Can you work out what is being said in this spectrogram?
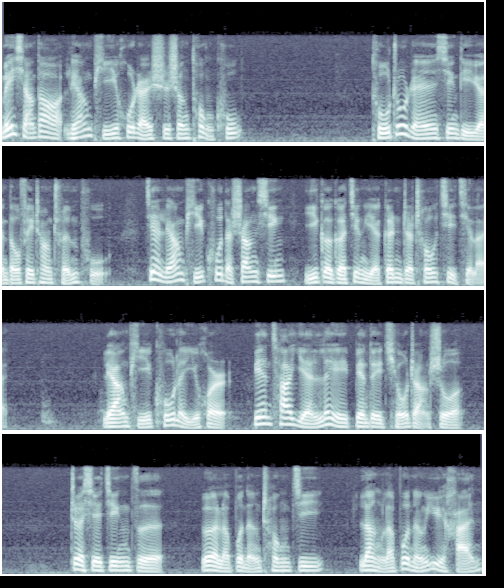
没想到凉皮忽然失声痛哭。土著人心底原都非常淳朴，见凉皮哭得伤心，一个个竟也跟着抽泣起来。凉皮哭了一会儿，边擦眼泪边对酋长说：“这些金子，饿了不能充饥，冷了不能御寒。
